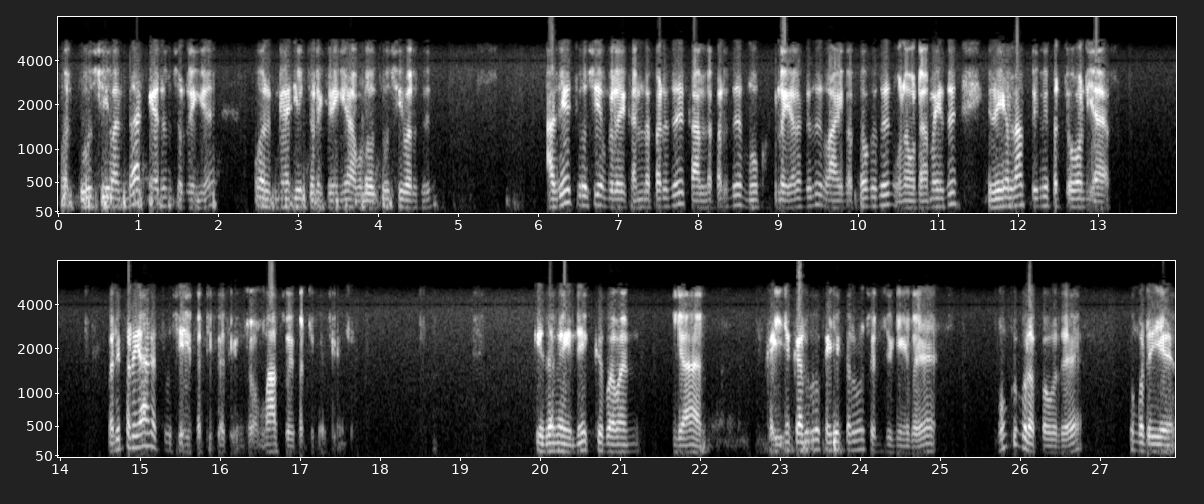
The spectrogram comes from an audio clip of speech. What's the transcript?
ஒரு தூசி வந்தா கேடுன்னு சொல்றீங்க. ஒரு மேஜையை துடைக்கிறீங்க அவ்வளவு தூசி வருது. அதே தூசி உங்களை கண்ணில் படுது காலில் படுது மூக்குக்குள்ள இறங்குது வாயில போகுது உணவுல அமையுது. இதையெல்லாம் தூய்மைப்படுத்துவோம் யார்? வெளிப்படையாக தூசியை பற்றி பேசுகின்றோம் மாசுவை பற்றி பேசுகின்றோம். இதனை நீக்குபவன் யார்? கையை கழுவு கையை கழுவுன்னு சொல்லிருக்கீங்களே மூக்குக்குள்ள போகுது. உங்களுடைய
